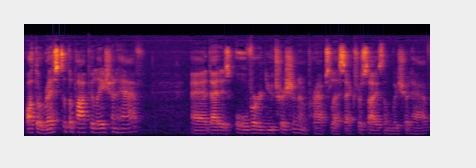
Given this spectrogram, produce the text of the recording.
what the rest of the population have? Uh, that is overnutrition and perhaps less exercise than we should have?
